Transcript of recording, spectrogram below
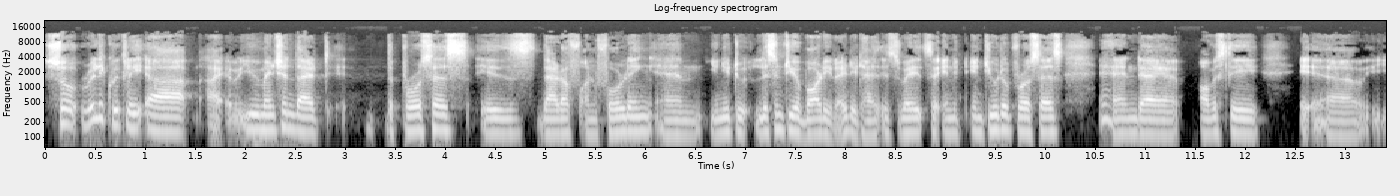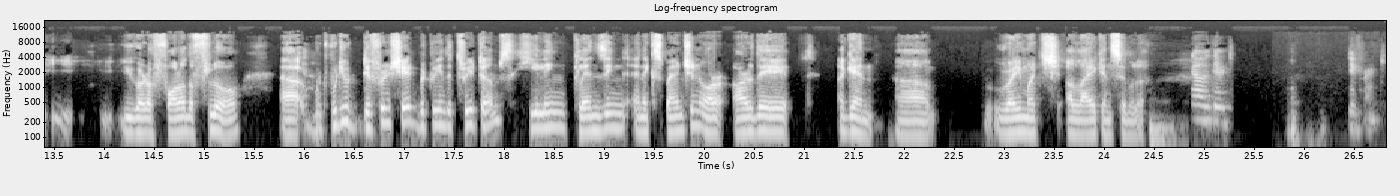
So, really quickly, uh, I, you mentioned that the process is that of unfolding and you need to listen to your body right? It has it's very it's an intuitive process and uh, obviously uh, you got to follow the flow. Uh, but would you differentiate between the three terms healing cleansing and expansion or are they again uh, very much alike and similar? No they're different.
